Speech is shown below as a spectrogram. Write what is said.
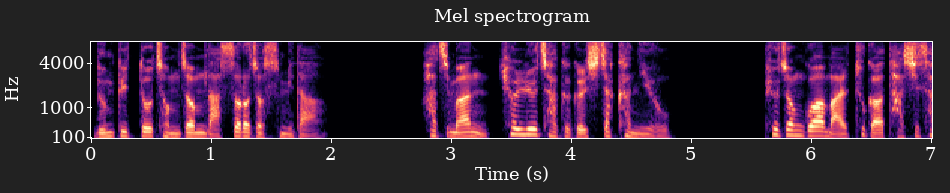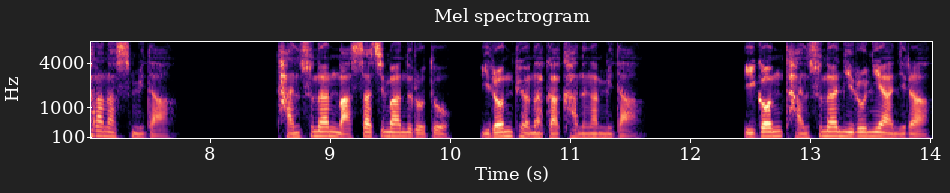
눈빛도 점점 낯설어졌습니다. 하지만 혈류 자극을 시작한 이후 표정과 말투가 다시 살아났습니다. 단순한 마사지만으로도 이런 변화가 가능합니다. 이건 단순한 이론이 아니라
